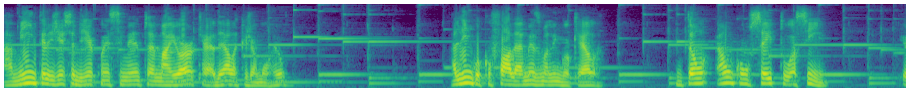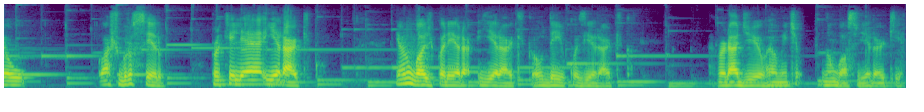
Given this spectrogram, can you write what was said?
A minha inteligência de reconhecimento é maior que a dela, que já morreu? A língua que eu falo é a mesma língua que ela? Então é um conceito assim, eu, eu acho grosseiro, porque ele é hierárquico. Eu não gosto de coisa hierárquica, eu odeio coisa hierárquica. Na verdade, eu realmente não gosto de hierarquia.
